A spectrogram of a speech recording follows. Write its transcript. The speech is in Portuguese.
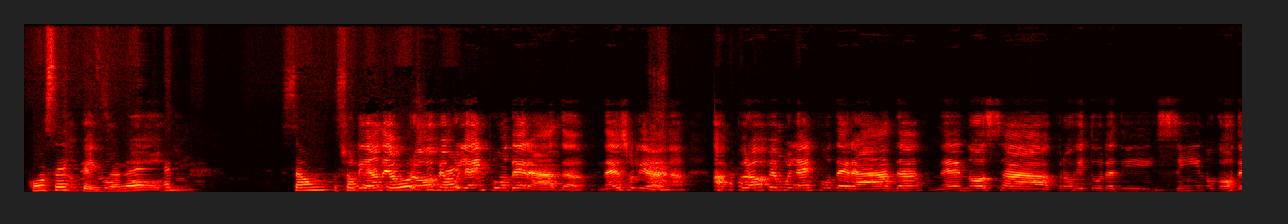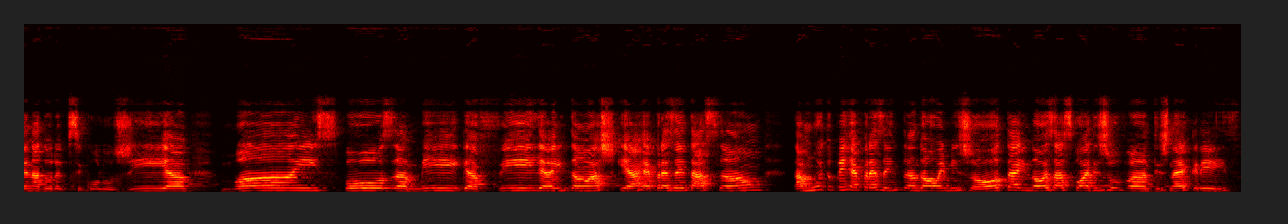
Com certeza, né? São, são, Juliana é a hoje, própria né? mulher empoderada, né, Juliana? A própria mulher empoderada, né? Nossa pró-reitora de ensino, coordenadora de psicologia, mãe, esposa, amiga, filha. Então, acho que a representação está muito bem representando a OMJ e nós, as coadjuvantes, né, Cris?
